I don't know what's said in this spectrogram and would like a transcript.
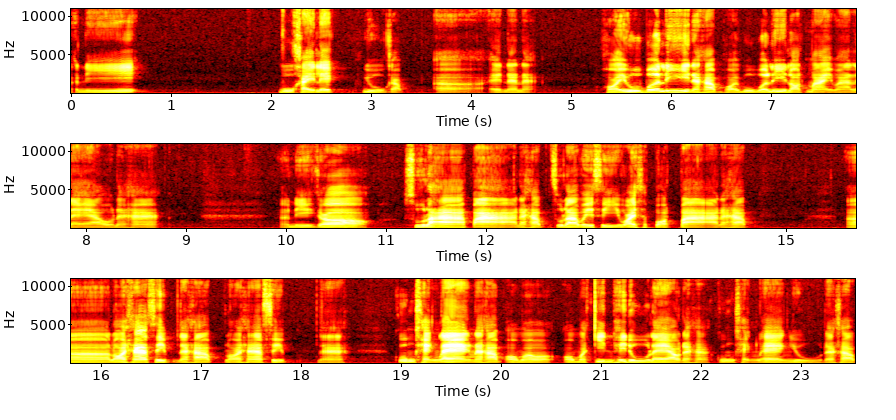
อันนี้ บูไข่เล็กอยู่กับเอ่อไอ้นั่นอะหอยบูเบอรี่นะครับ หอยบูเบอรี่ล็อตใหม่มาแล้วนะฮะ อันนี้ก็สุราป่านะครับ สุราเวสีไวท์สปอร์ตป่านะครับร้อยห้าสิบนะครับร้อยห้าสิบนะ กุ้งแข็งแรงนะครับ ออกมาออกมากินให้ดูแล้วนะฮะ กุ้งแข็งแรงอยู่นะครับ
